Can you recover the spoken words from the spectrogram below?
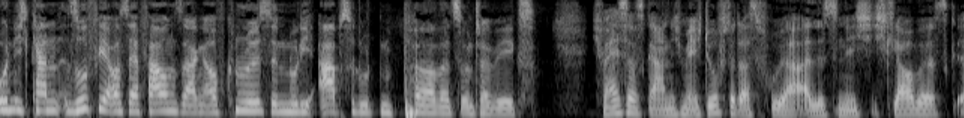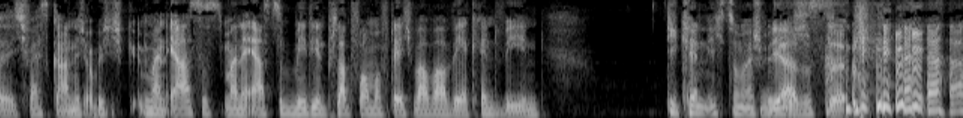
Und ich kann so viel aus Erfahrung sagen, auf Knuddels sind nur die absoluten Perverts unterwegs. ich weiß das gar nicht mehr. Ich durfte das früher alles nicht. Ich glaube, es, äh, ich weiß gar nicht, ob ich mein erstes, meine erste Medienplattform, auf der ich war, war Wer kennt wen. Die kenne ich zum Beispiel Ja, nicht. das ist, äh,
